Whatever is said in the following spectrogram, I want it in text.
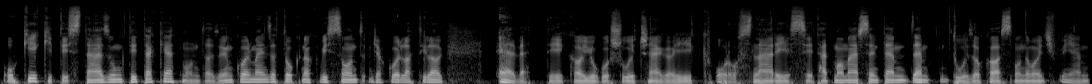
okay, kitisztázunk titeket, mondta az önkormányzatoknak, viszont gyakorlatilag elvették a jogosultságaik oroszlán részét. Hát ma már szerintem nem túlzok azt mondom, hogy ilyen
